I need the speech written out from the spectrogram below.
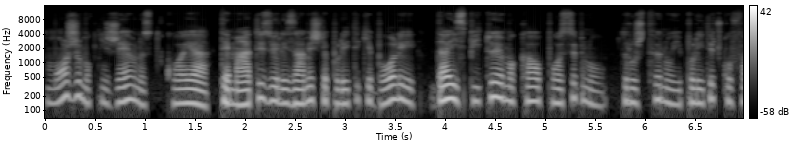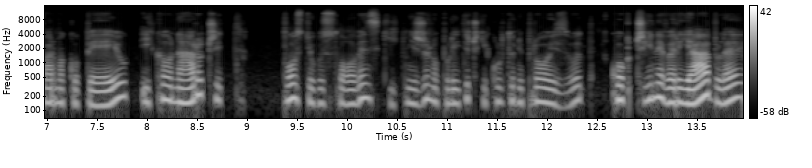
možemo književnost koja tematizuje ili zamišlja politike boli da ispitujemo kao posebnu društvenu i političku farmakopeju i kao naročit postjugoslovenski književno-politički kulturni proizvod kog čine varijable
